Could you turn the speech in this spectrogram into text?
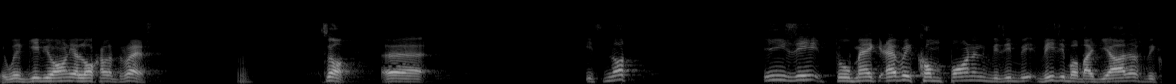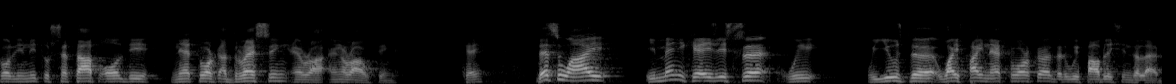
it will give you only a local address. So uh, it's not easy to make every component visible by the others because you need to set up all the network addressing and routing. Okay, that's why in many cases uh, we we use the Wi-Fi network uh, that we publish in the lab.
